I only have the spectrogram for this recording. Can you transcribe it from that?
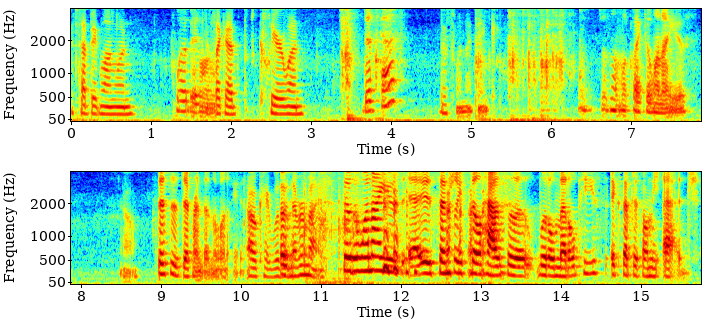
It's that big long one. What big one? It's like a clear one. this guy? This one, I think. This Doesn't look like the one I use. No. This is different than the one I use. Okay, well then never mind. So the one I use essentially still has the little metal piece, except it's on the edge.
